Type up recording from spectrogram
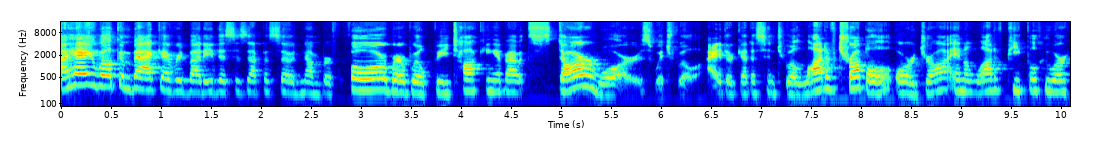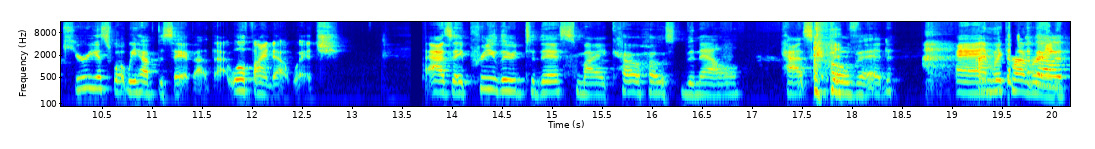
Uh, hey, welcome back, everybody. This is episode number four, where we'll be talking about Star Wars, which will either get us into a lot of trouble or draw in a lot of people who are curious what we have to say about that. We'll find out which. As a prelude to this, my co host, Vinelle, has COVID. and I'm recovering. about-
